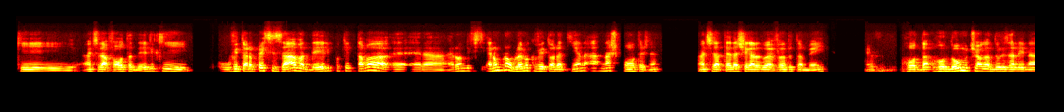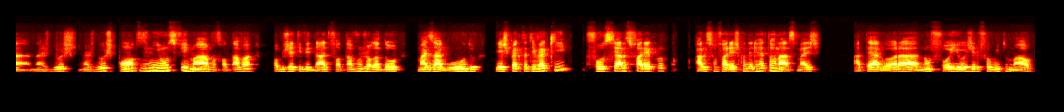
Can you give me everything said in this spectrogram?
que antes da volta dele, que o Vitória precisava dele porque tava, é, era, era, um, era um problema que o Vitória tinha nas pontas, né? Antes até da chegada do Evandro também. É, roda, rodou muitos jogadores ali na, nas, duas, nas duas pontas e nenhum se firmava, faltava objetividade, faltava um jogador mais agudo, e a expectativa é que fosse Alisson Farias, Alisson Farias quando ele retornasse, mas até agora não foi, e hoje ele foi muito mal.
